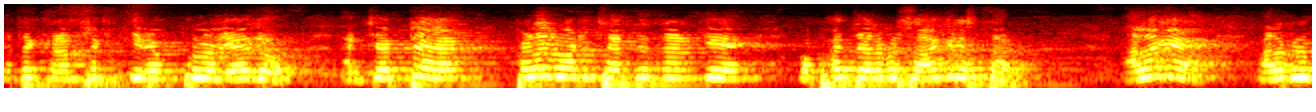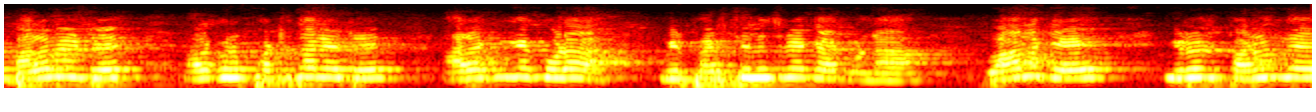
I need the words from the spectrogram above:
అయితే క్రమశక్తి ఎప్పుడు లేదు అని చెప్తే పిల్లలు వాటిని చర్చించడానికి ఉపాధ్యాయులు కూడా సహకరిస్తారు. అలాగే వాళ్ళకున్న బలం ఏంటి? వాళ్ళకున్న పట్టుదల ఏంటి? ఆ రకంగా కూడా మీరు పరిశీలించడమే కాకుండా వాళ్ళకి ఈరోజు పని ఉంది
